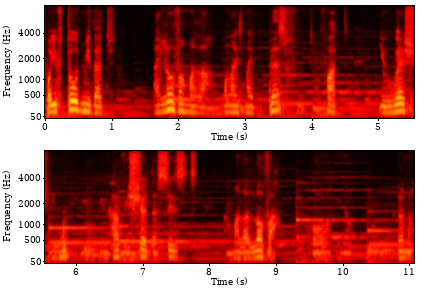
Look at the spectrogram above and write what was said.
But you've told me that I love amala. Amala is my best food. In fact, you wear sh- you, you you have a shirt that says amala lover, or you know, I don't know.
